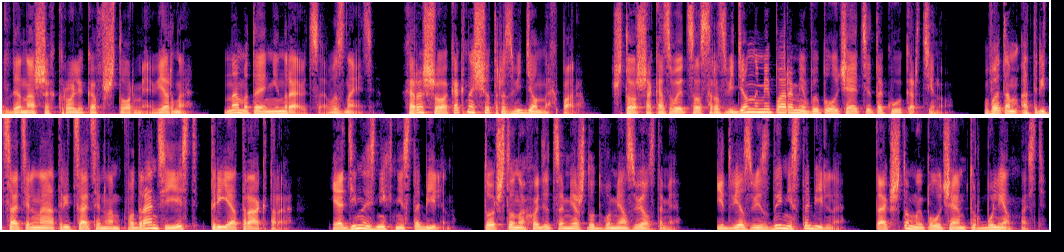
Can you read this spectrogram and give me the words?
для наших кроликов в шторме, верно? Нам это не нравится, вы знаете. Хорошо, а как насчет разведенных пар? Что ж, оказывается, с разведенными парами вы получаете такую картину. В этом отрицательно-отрицательном квадранте есть три аттрактора, и один из них нестабилен, тот, что находится между двумя звездами. И две звезды нестабильны, так что мы получаем турбулентность.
